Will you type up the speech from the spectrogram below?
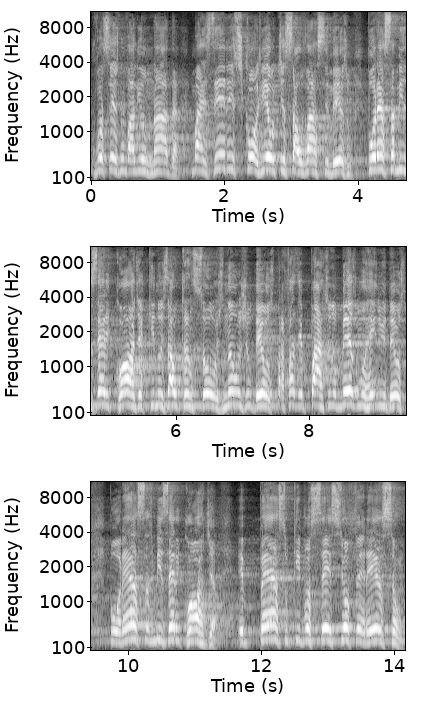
que vocês não valiam nada, mas Ele escolheu te salvar a si mesmo, por essa misericórdia que nos alcançou, os não-judeus, para fazer parte do mesmo reino de Deus. Por essa misericórdia, eu peço que vocês se ofereçam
